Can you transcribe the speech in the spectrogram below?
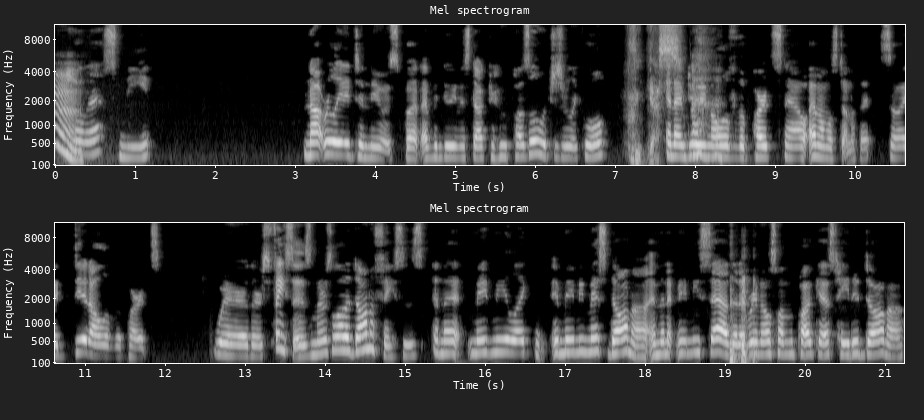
Hmm. Well, that's neat. Not related to news, but I've been doing this Doctor Who puzzle, which is really cool. yes. And I'm doing all of the parts now. I'm almost done with it. So I did all of the parts where there's faces, and there's a lot of Donna faces, and that made me like, it made me miss Donna, and then it made me sad that everyone else on the podcast hated Donna.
